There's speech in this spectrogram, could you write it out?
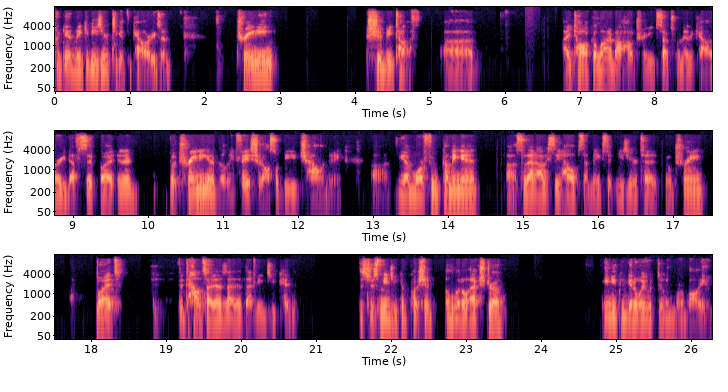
again, make it easier to get the calories in. Training should be tough. Uh, I talk a lot about how training sucks when in a calorie deficit, but in a but training in a building phase should also be challenging. Uh, you have more food coming in, uh, so that obviously helps. That makes it easier to go train. But the downside is that that means you can. This just means you can push it a little extra and you can get away with doing more volume.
